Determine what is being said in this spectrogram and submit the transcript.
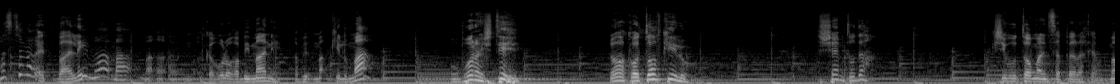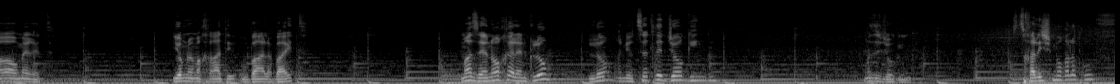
מה זאת אומרת? בעלי? מה, מה, מה? קראו לו רבי מאני. רבי, מה, כאילו, מה? הוא אומר, בואנה, אשתי. לא, הכל טוב כאילו. השם, תודה. תקשיבו טוב מה אני מספר לכם. גמרא אומרת, יום למחרת הוא בא לבית, מה זה, אין אוכל, אין כלום? לא, אני יוצאת לג'וגינג. מה זה ג'וגינג? אז צריכה לשמור על הגוף.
